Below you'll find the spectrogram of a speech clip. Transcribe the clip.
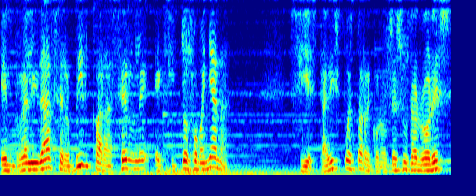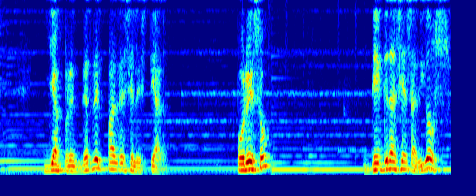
en realidad servir para hacerle exitoso mañana, si está dispuesto a reconocer sus errores y aprender del Padre Celestial. Por eso, dé gracias a Dios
